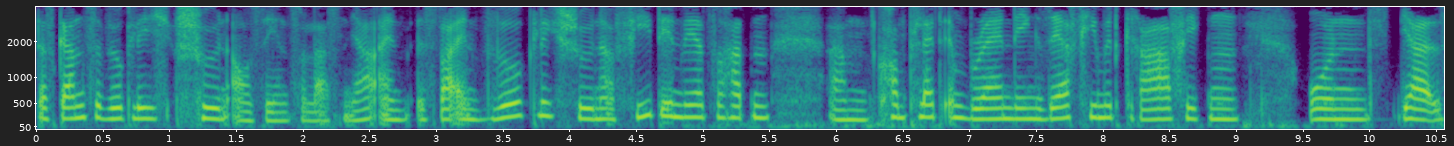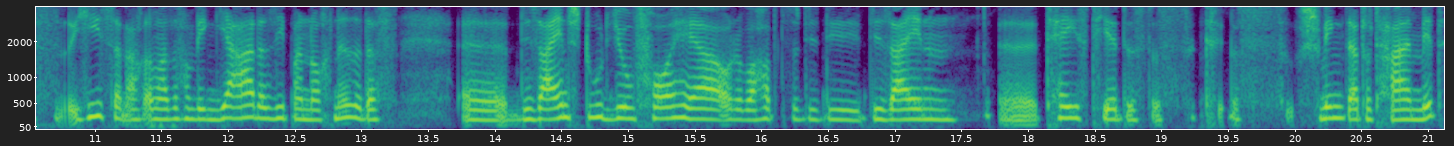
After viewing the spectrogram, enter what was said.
das Ganze wirklich schön aussehen zu lassen. Ja, ein, es war ein wirklich schöner Feed, den wir jetzt so hatten, ähm, komplett im Branding, sehr viel mit Grafiken und ja, es hieß dann auch immer so von wegen, ja, da sieht man noch, ne, so das äh, Designstudium vorher oder überhaupt so die, die Design äh, Taste hier, das, das, das schwingt da total mit.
